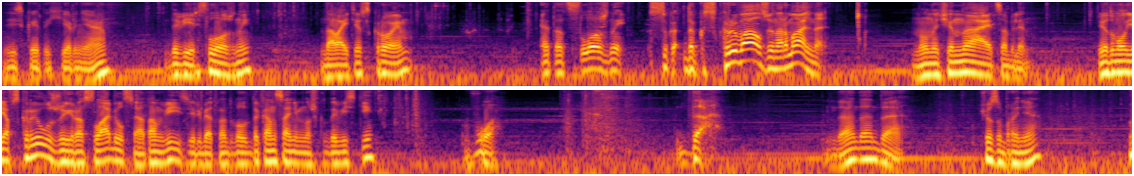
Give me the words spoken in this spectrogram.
Здесь какая-то херня. Дверь сложный. Давайте вскроем. Этот сложный... Сука, так скрывал же нормально. Ну, начинается, блин. Я думал, я вскрыл уже и расслабился, а там, видите, ребят, надо было до конца немножко довести. Во. Да. Да-да-да. Что за броня?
